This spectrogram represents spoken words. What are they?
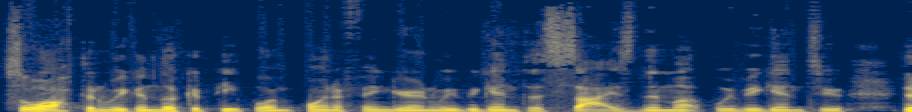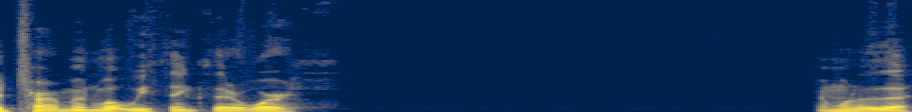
So often we can look at people and point a finger and we begin to size them up. We begin to determine what we think they're worth. And one of the,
